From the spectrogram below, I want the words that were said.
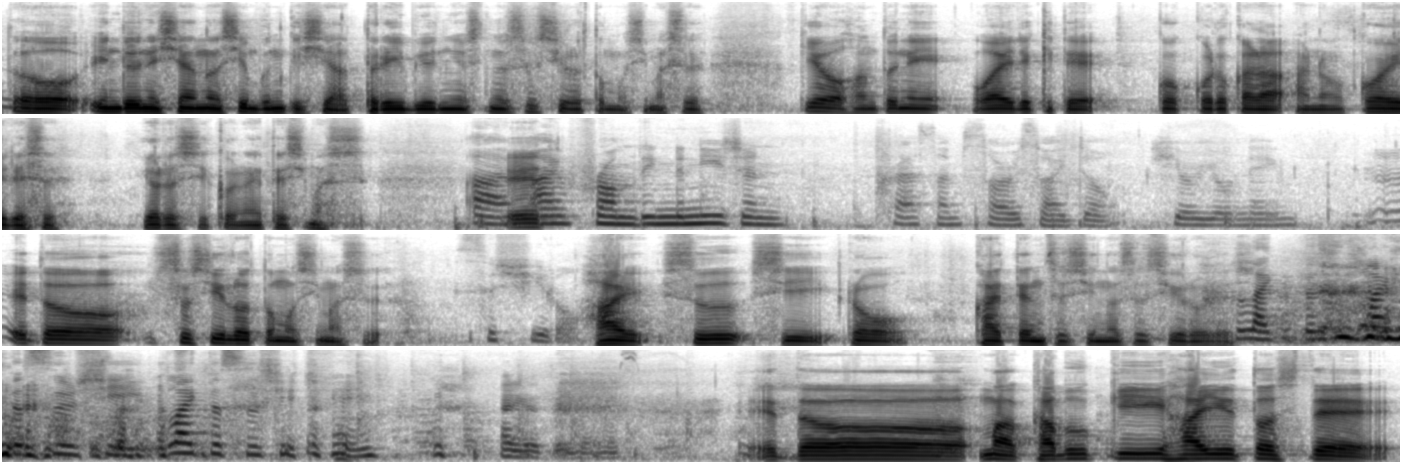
とインドネシアの新聞記者トリビューニュースのスシロと申します。今日は本当にお会いできて心からあの光栄です。よろしくお願いいたします。Uh, Eh. I'm from the Indonesian press. I'm sorry, so I don't hear your name. えっとスシローと申します。Sushiro. はい、スシロー回転寿司のスシローです。Like the, like the sushi, like the sushi chain. ありがとうございます。えっとまあ歌舞伎俳優として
